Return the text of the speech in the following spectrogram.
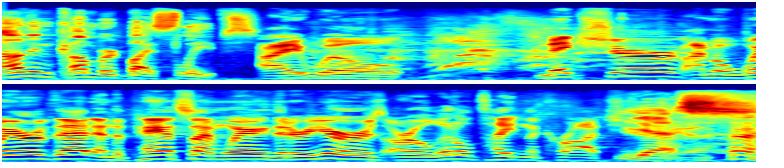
unencumbered by sleeves. I will make sure I'm aware of that, and the pants I'm wearing that are yours are a little tight in the crotch area. Yes.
